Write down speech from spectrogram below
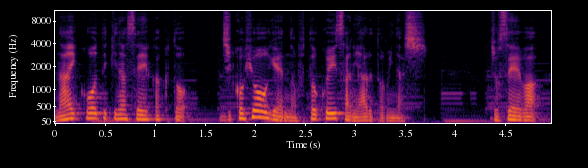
内向的な性格と自己表現の不得意さにあるとみなし女性は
